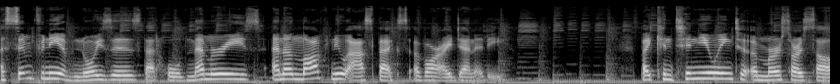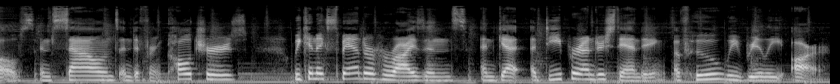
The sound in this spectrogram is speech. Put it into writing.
a symphony of noises that hold memories and unlock new aspects of our identity. By continuing to immerse ourselves in sounds and different cultures, we can expand our horizons and get a deeper understanding of who we really are.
